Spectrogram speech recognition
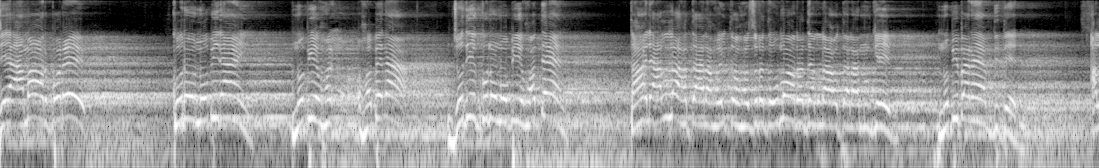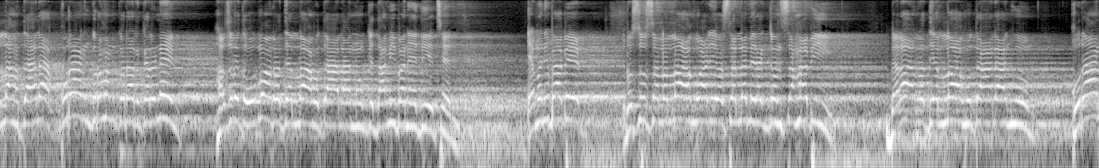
যে আমার পরে কোনো নবী নাই, নবী হবে না। যদি কোনো নবী হতেন, তাহলে আল্লাহ তাআলা হয়তো হজরত উমর রাদিয়াল্লাহু তাআলাকে নবী বানায় দিতেন। আল্লাহ তাআলা কোরআন গ্রহণ করার কারণে হজরত উমর রাদিয়াল্লাহু তাআলাকে দামি বানিয়ে দিয়েছেন। এমনইভাবে রসুল সাল্লাল্লাহু আলাইহি ওয়াসাল্লামের একজন সাহাবী বেলাল রাদিয়াল্লাহু তাআলা আনহু কোরআন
